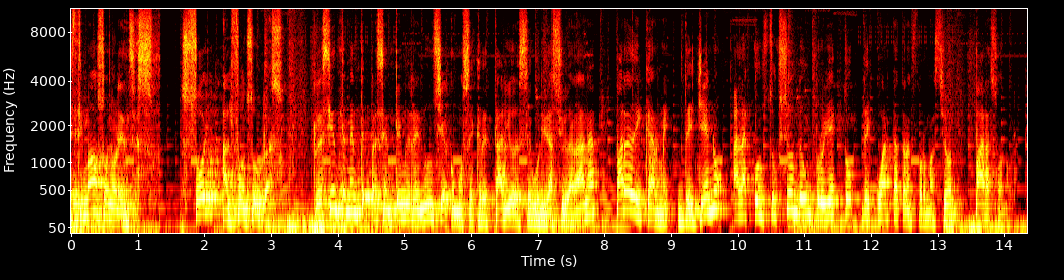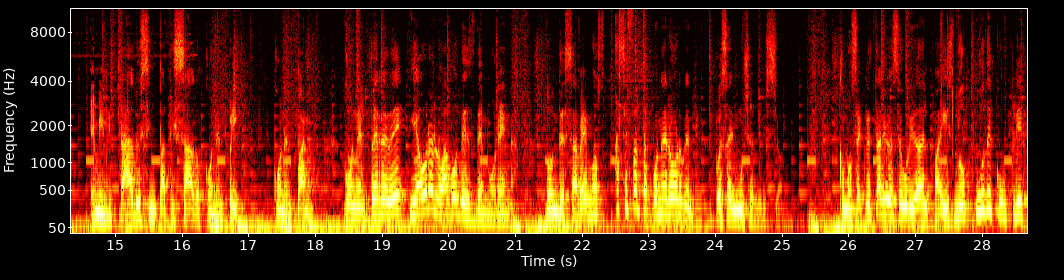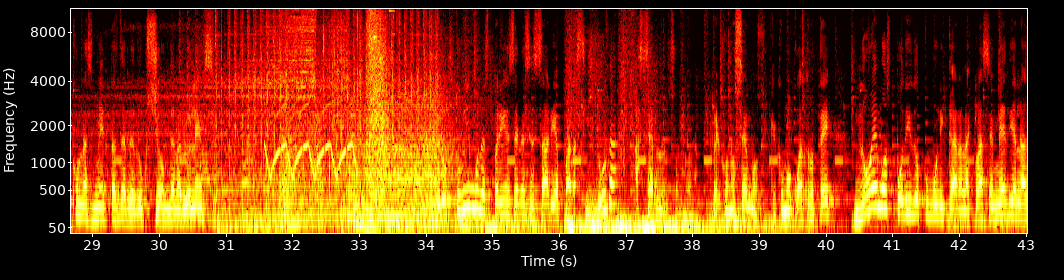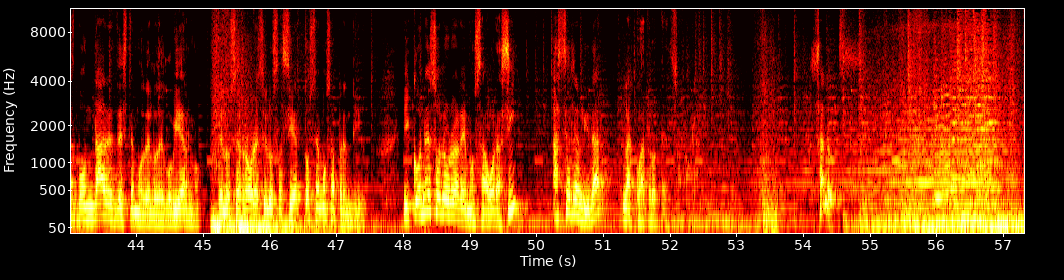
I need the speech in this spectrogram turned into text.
Estimados sonorenses, soy Alfonso Durazo. Recientemente presenté mi renuncia como secretario de Seguridad Ciudadana para dedicarme de lleno a la construcción de un proyecto de cuarta transformación para Sonora. He militado y simpatizado con el PRI, con el PAN, con el PRD y ahora lo hago desde Morena, donde sabemos hace falta poner orden, pues hay mucha división. Como secretario de Seguridad del país no pude cumplir con las metas de reducción de la violencia. Pero obtuvimos la experiencia necesaria para, sin duda, hacerlo en Sonora. Reconocemos que como 4T no hemos podido comunicar a la clase media las bondades de este modelo de gobierno. De los errores y los aciertos hemos aprendido. Y con eso lograremos ahora sí hacer realidad la 4T en Sonora. Saludos.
